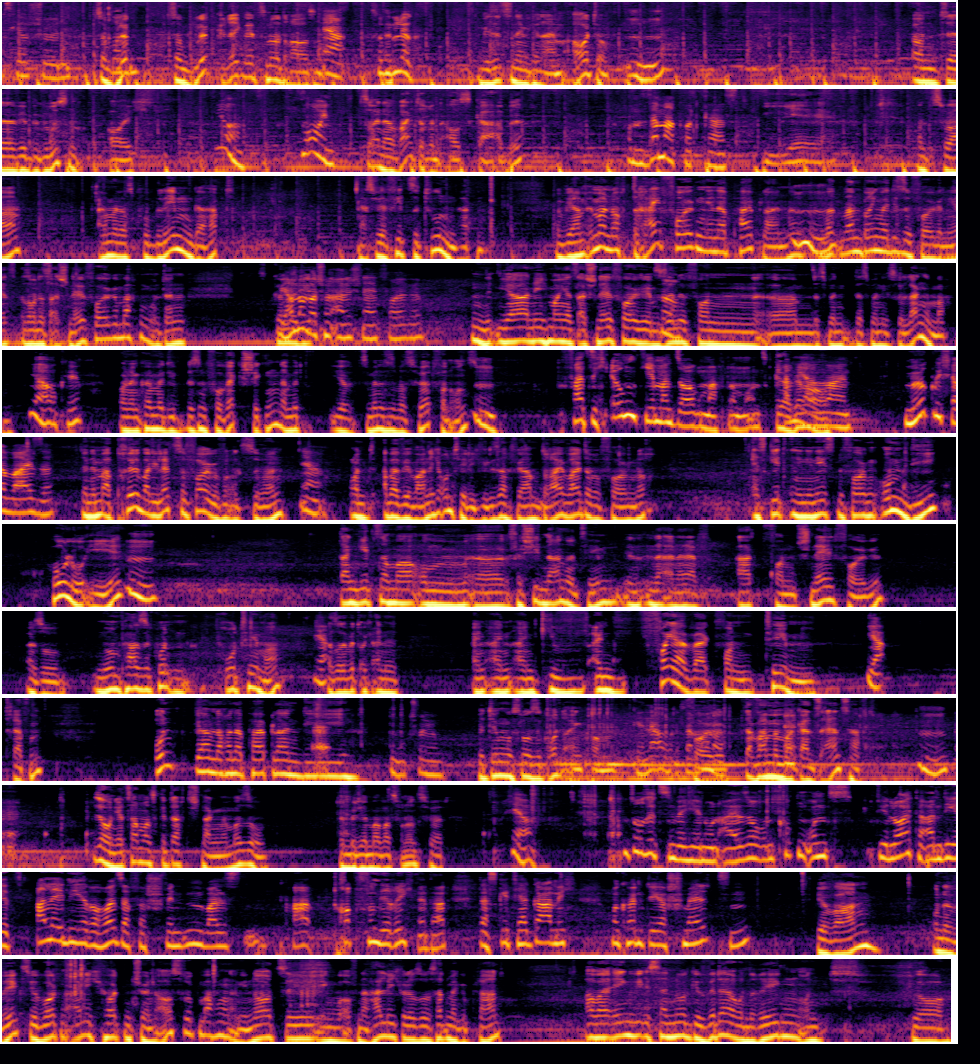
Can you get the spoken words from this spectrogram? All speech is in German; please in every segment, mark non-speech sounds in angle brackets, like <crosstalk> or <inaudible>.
es hier schön. Zum. Glück, zum Glück regnet es nur draußen. Ja, zum Glück. Wir sitzen nämlich in einem Auto. Mhm. Und äh, wir begrüßen euch Ja, moin. zu einer weiteren Ausgabe. Vom Sommer-Podcast. Yeah. Und zwar haben wir das Problem gehabt, dass wir viel zu tun hatten. Und wir haben immer noch drei Folgen in der Pipeline. Ne? Mhm. W- Wann bringen wir diese Folge denn jetzt? Also wir das als Schnellfolge machen und dann können Wir haben aber schon eine Schnellfolge. Ja, nee, ich mache jetzt als Schnellfolge im So. Sinne von, ähm, dass, wir, dass wir nicht so lange machen. Ja, okay. Und dann können wir die ein bisschen vorweg schicken, damit ihr zumindest was hört von uns. Mhm. Falls sich irgendjemand Sorgen macht um uns, kann ja, Ja, genau. sein. Möglicherweise. Denn im April war die letzte Folge von uns zu hören. Ja. Und, aber wir waren nicht untätig. Wie gesagt, wir haben drei weitere Folgen noch. Es geht in den nächsten Folgen um die Holo-Ehe. Mhm. Dann geht es nochmal um äh, verschiedene andere Themen in, in einer Art von Schnellfolge. Also nur ein paar Sekunden pro Thema. Ja. Also da wird euch eine, ein, ein, ein, ein Feuerwerk von Themen Ja. treffen. Und wir haben noch in der Pipeline die Oh, Entschuldigung. Bedingungslose Grundeinkommen. Genau, das Folge. noch. Da waren wir mal ganz ernsthaft. Mhm. So, und jetzt haben wir uns gedacht, schnacken wir mal so. Damit ihr mal was von uns hört. Ja. Und so sitzen wir hier nun also und gucken uns die Leute an, die jetzt alle in ihre Häuser verschwinden, weil es ein paar Tropfen geregnet hat. Das geht ja gar nicht. Man könnte ja schmelzen. Wir waren unterwegs. Wir wollten eigentlich heute einen schönen Ausflug machen an die Nordsee, irgendwo auf eine Hallig oder so. Das hatten wir geplant. Aber irgendwie ist ja nur Gewitter und Regen und ja,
